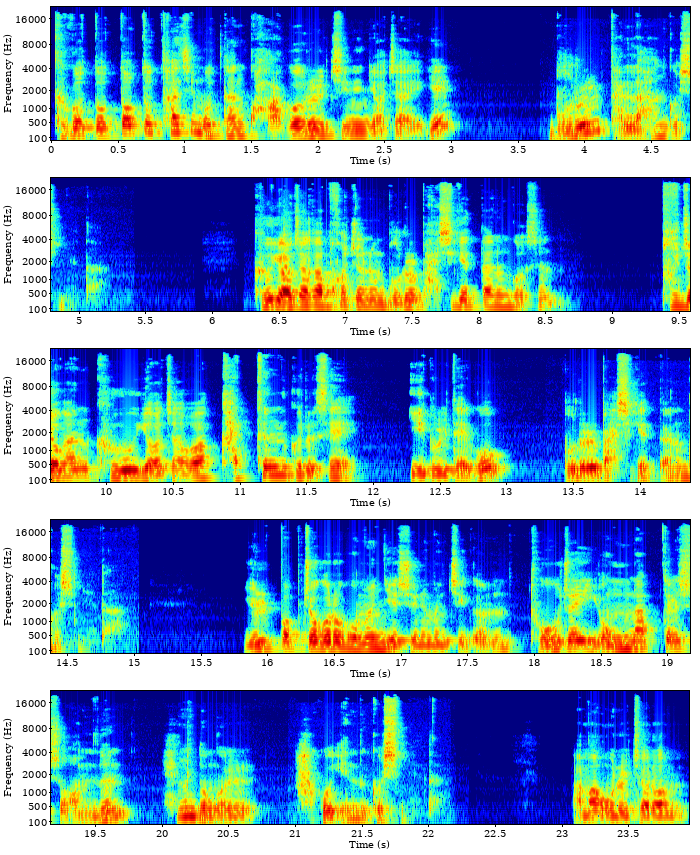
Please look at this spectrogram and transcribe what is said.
그것도 떳떳하지 못한 과거를 지닌 여자에게 물을 달라 한 것입니다. 그 여자가 퍼주는 물을 마시겠다는 것은 부정한 그 여자와 같은 그릇에 입을 대고 물을 마시겠다는 것입니다. 율법적으로 보면 예수님은 지금 도저히 용납될 수 없는 행동을 하고 있는 것입니다. 아마 오늘처럼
